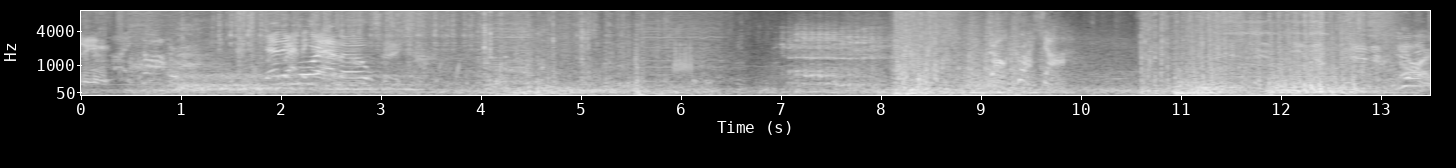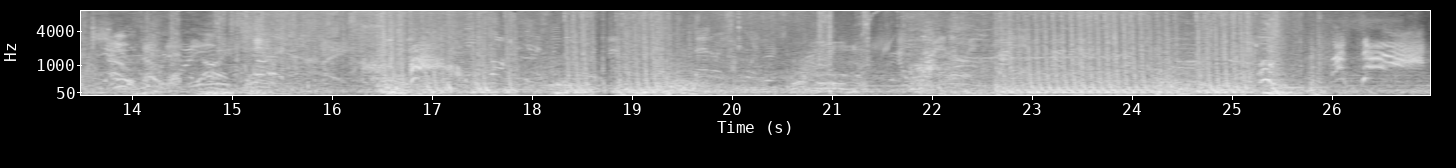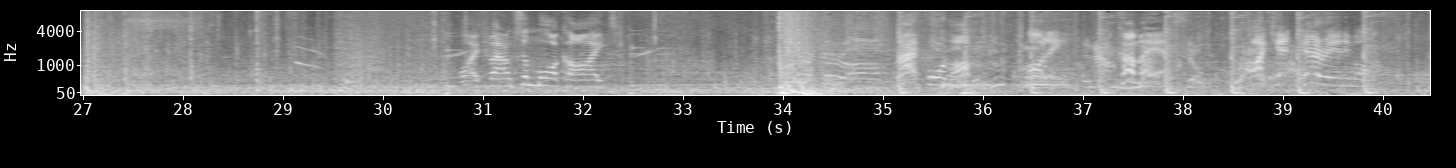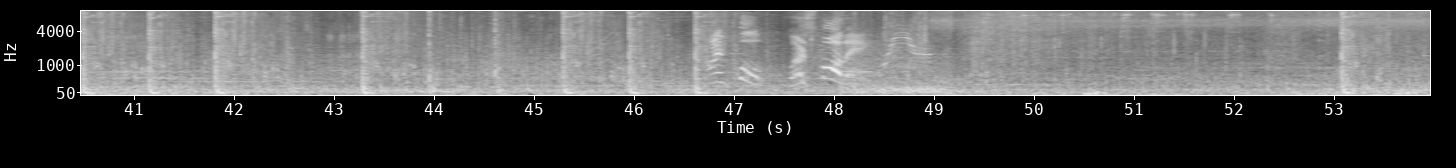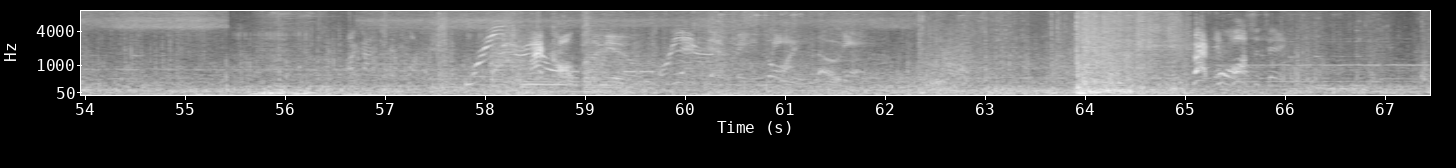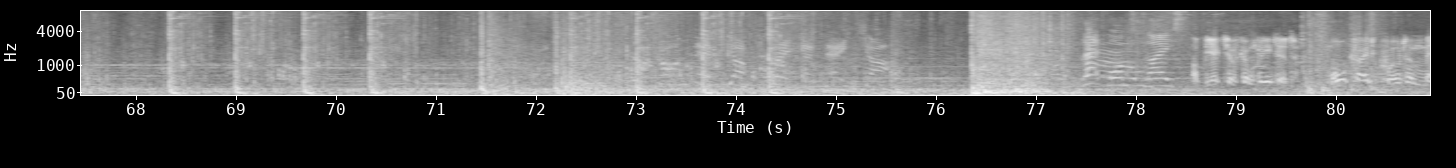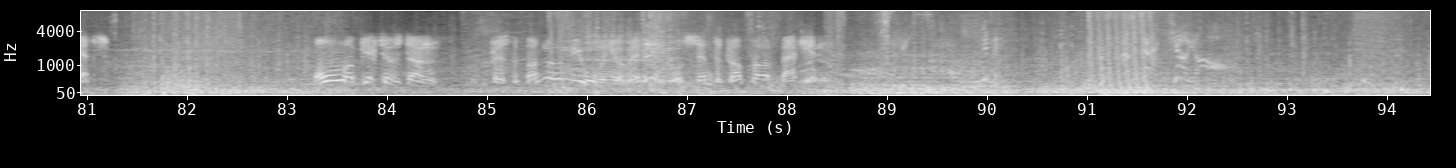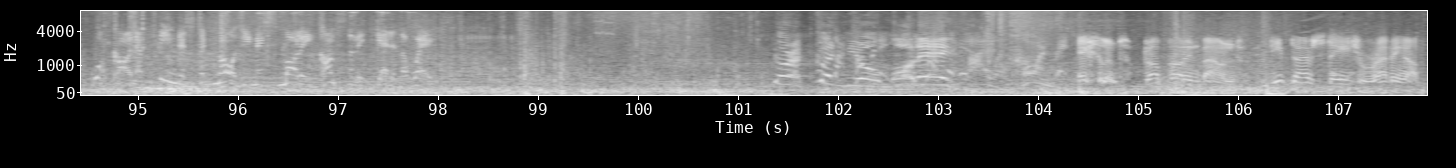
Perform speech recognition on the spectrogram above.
Team. Some more kites. Platform up! Molly, come here! I can't carry anymore! Objective completed. Morkite quota met. All objectives done. Press the button on the mule when you're ready and we'll send the drop pod back in. Liberty. I'm gonna kill you all. What kind of fiendish technology makes Molly constantly get in the way? You're a good mule, Molly! I was born ready. Excellent. Drop pod inbound. Deep dive stage wrapping up.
